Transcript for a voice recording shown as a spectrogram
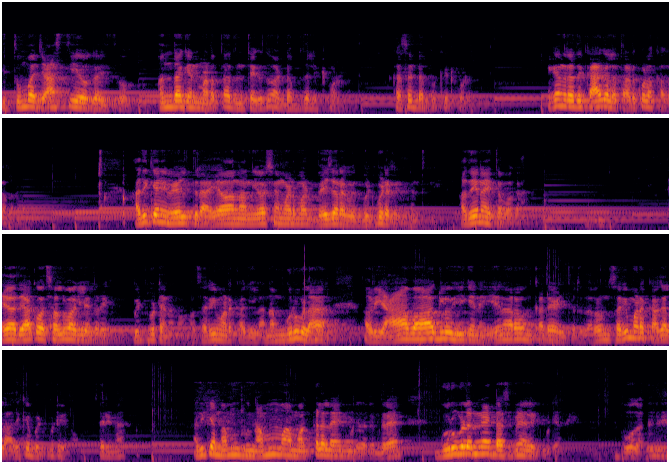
ಇದು ತುಂಬಾ ಜಾಸ್ತಿ ಹೋಗೋಯಿತು ಅಂದಾಗ ಏನು ಮಾಡುತ್ತೆ? ಅದನ್ನ ತೆಗೆದು ಆ ಡಬ್ಬದಲ್ಲಿ ಇಟ್ಕೊಳ್ಳುತ್ತೆ ಕಸದ ಡಬ್ಬಕ್ಕೆ ಇಟ್ಕೊಳ್ಳುತ್ತೆ ಯಾಕಂದ್ರೆ ಅದಕ್ಕಾಗಲ್ಲ, ತಡ್ಕೊಳಕ್ಕಾಗಲ್ಲ. ಅದಕ್ಕೆ ನೀವು ಹೇಳ್ತೀರಾ ಯಾವ ನಾನು ಯೋಚನೆ ಮಾಡಿ ಮಾಡಿ ಬೇಜಾರಾಗೋದು ಬಿಟ್ಬಿಡ್ರಿ ಅಂತೀವಿ. ಅದೇನಾಯ್ತು ಅವಾಗ? ಅಯ್ಯೋ ಅದು ಯಾಕೋ ಅದು ಸಲುವಾಗ್ಲಿಲ್ಲ ರೀ. ಬಿಟ್ಬಿಟ್ಟೆ ನಾನು ಸರಿ ಮಾಡೋಕ್ಕಾಗಲಿಲ್ಲ. ನಮ್ಮ ಗುರುಗಳ ಅವ್ರು ಯಾವಾಗಲೂ ಹೀಗೇನೆ, ಏನಾರ ಒಂದು ಕತೆ ಹೇಳ್ತಿರ್ತಾರೆ, ಅವ್ರನ್ನ ಸರಿ ಮಾಡೋಕ್ಕಾಗಲ್ಲ. ಅದಕ್ಕೆ ಬಿಟ್ಬಿಟ್ಟಿ ಸರಿನಾ? ಅದಕ್ಕೆ ನಮ್, ನಮ್ಮ ಮಕ್ಕಳೆಲ್ಲ ಏನ್ ಮಾಡಿದಾರೆ ಅಂದ್ರೆ ಗುರುಗಳನ್ನೇ ಡಸ್ಟ್ಬಿನ್ ಅಲ್ಲಿ ಇಟ್ಬಿಟ್ಟಿದ್ದಾರೆ. ಹೋಗಕ್ಕೆ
